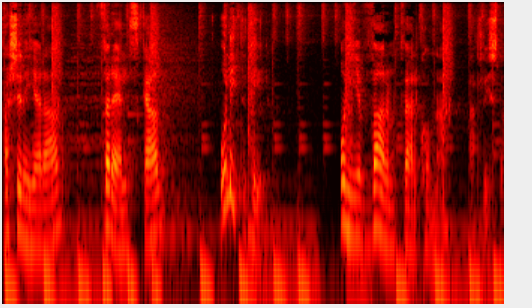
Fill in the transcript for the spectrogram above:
fascinerad, förälskad och lite till. Och ni är varmt välkomna att lyssna.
